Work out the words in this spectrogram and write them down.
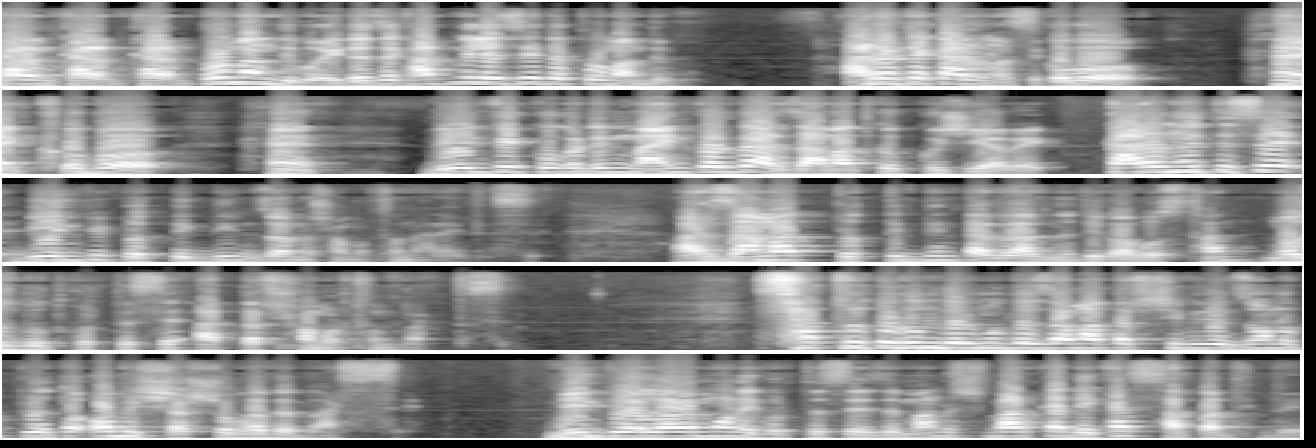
কারণ কারণ কারণ, প্রমাণ দিব। এটা যে হাত মিলেছে এটা প্রমাণ দেবো। আর একটা কারণ আছে, কব? হ্যাঁ কব। বিএনপি কঠিন মাইন্ড করবে আর জামাত খুব খুশি হবে। কারণ হইতেছে, বিএনপি প্রত্যেকদিন জনসমর্থন হারাইতেছে। আর জামাত প্রত্যেকদিন তার রাজনৈতিক অবস্থান মজবুত করতেছে আর তার সমর্থন বাড়তেছে। ছাত্র তরুণদের মধ্যে জামাত আর শিবিরের জনপ্রিয়তা অবিশ্বাস্যভাবে বাড়ছে। বিএনপি ওয়ালারা মনে করতেছে যে, মানুষ মার্কা দেখা ছাপা দিবে।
